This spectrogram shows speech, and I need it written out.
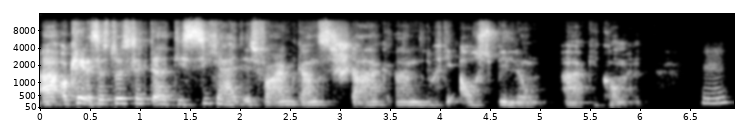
Äh, okay, das heißt, du hast gesagt, äh, die Sicherheit ist vor allem ganz stark ähm, durch die Ausbildung äh, gekommen. Mhm.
